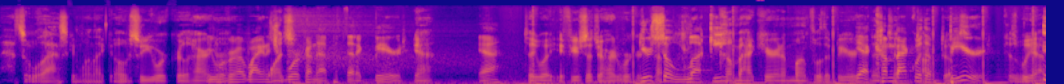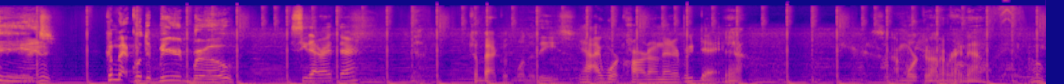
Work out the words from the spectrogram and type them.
That's what we'll ask him. We're like, oh, so you work really hard? You huh? work, why don't you work on that pathetic beard? Yeah. Yeah. Tell you what, if you're such a hard worker, You're so lucky. come back here in a month with a beard. Yeah, come back with a beard. because we have beards. Come back with a beard, bro. See that right there? Yeah. Come back with one of these. Yeah, I work hard on that every day. Yeah. I'm working on it right now. Oh.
